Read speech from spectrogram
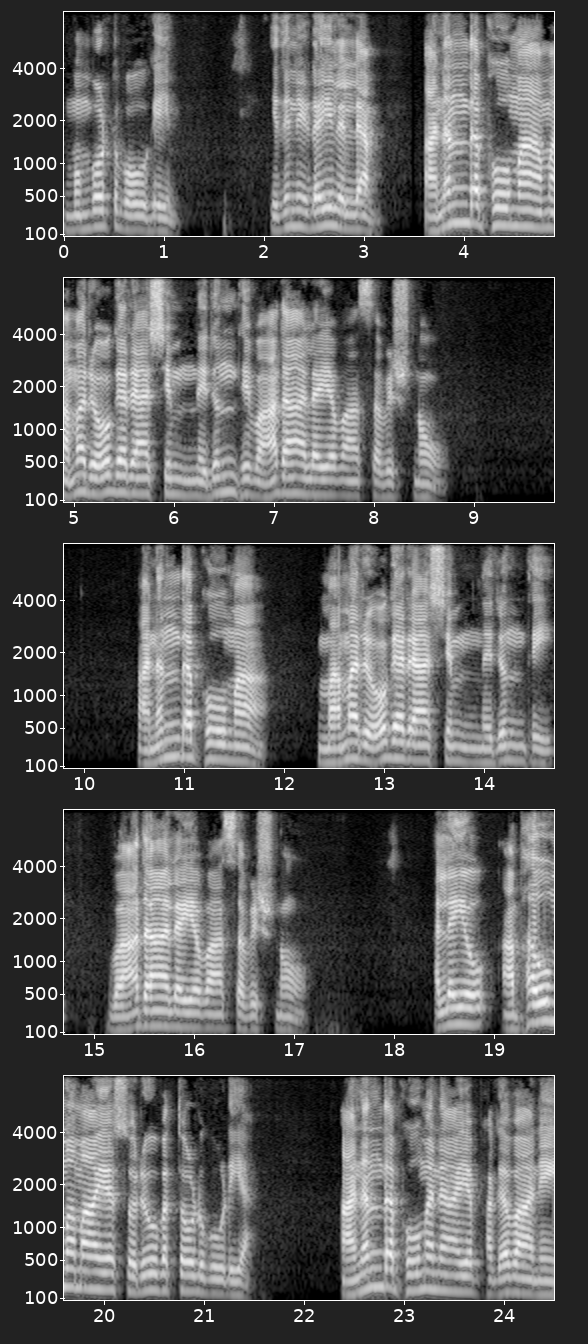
മുമ്പോട്ട് പോവുകയും ഇതിനിടയിലെല്ലാം അനന്തഭൂമ മമ നിരുന്ധി വാതാലയവാസ വിഷ്ണു അനന്തഭൂമ മമ രോഗരാശിം നിരുന്ധി വാതാലയവാസ വിഷ്ണു അല്ലയോ അഭൗമമായ സ്വരൂപത്തോടുകൂടിയ അനന്തഭൂമനായ ഭഗവാനെ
